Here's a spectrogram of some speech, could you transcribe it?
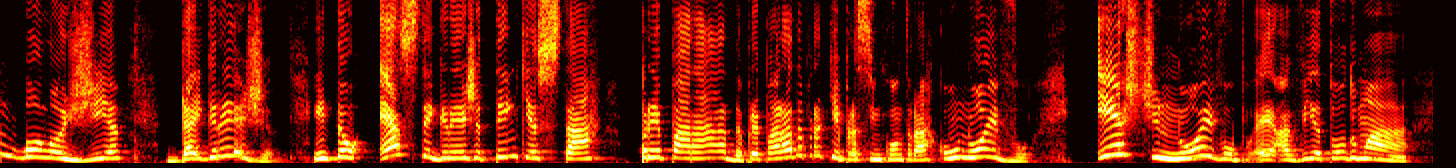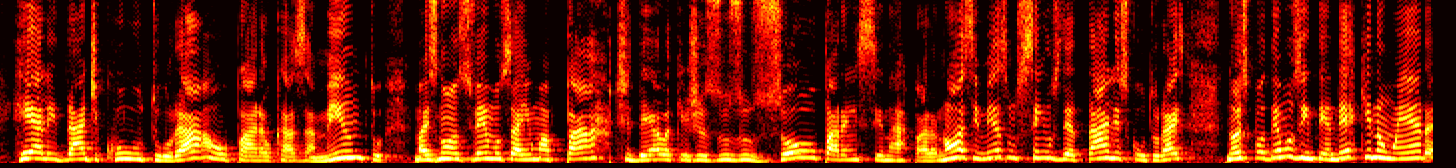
simbologia da igreja. Então, esta igreja tem que estar preparada. Preparada para quê? Para se encontrar com o noivo. Este noivo, é, havia toda uma realidade cultural para o casamento, mas nós vemos aí uma parte dela que Jesus usou para ensinar para nós, e mesmo sem os detalhes culturais, nós podemos entender que não era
